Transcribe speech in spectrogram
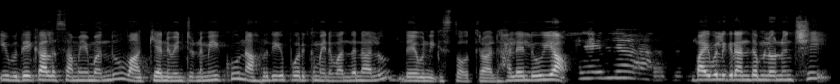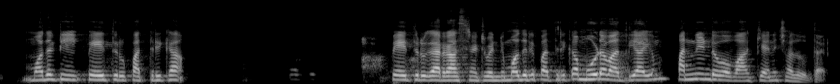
ఈ ఉదయకాల సమయమందు వాక్యాన్ని వింటున్న మీకు నా హృదయపూర్వకమైన వందనాలు. దేవునికి స్తోత్రాలు. లూయా బైబిల్ గ్రంథంలో నుంచి మొదటి పేతురు పత్రిక పేతురు గారు రాసినటువంటి మొదటి పత్రిక మూడవ అధ్యాయం పన్నెండవ వాక్యాన్ని చదువుతారు.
